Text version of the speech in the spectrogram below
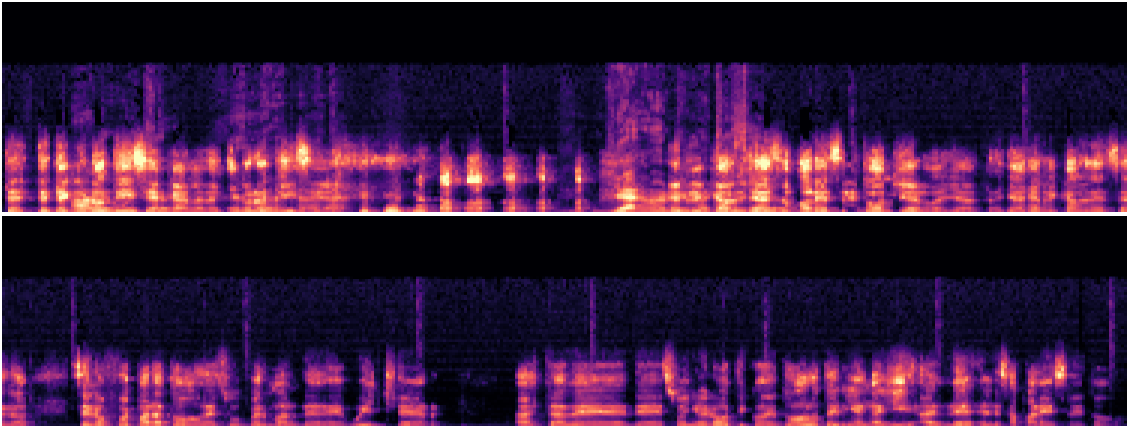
Te, tengo ah, noticias, Carla, te tengo noticias. ya no Henry Cavill ya desaparece de toda mierda. Ya, ya Henry Cavill se nos, se nos fue para todo, de Superman, de, de Witcher, hasta de, sueño erótico, de todo lo tenían allí, él, desaparece de todo.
